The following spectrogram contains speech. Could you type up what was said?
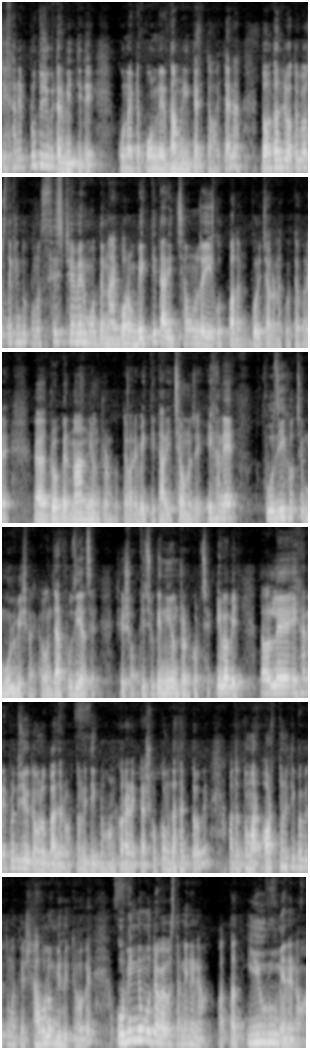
যেখানে প্রতিযোগিতার ভিত্তিতে কোনো একটা পণ্যের দাম নির্ধারিত হয়, তাই না? ধনতান্ত্রিক অর্থব্যবস্থা কিন্তু কোনো সিস্টেমের মধ্যে নাই, বরং ব্যক্তি তার ইচ্ছা অনুযায়ী উৎপাদন, পরিচালনা করতে পারে দ্রব্যের মান নিয়ন্ত্রণ করতে পারে, ব্যক্তি তার ইচ্ছা অনুযায়ী। এখানে পুঁজি হচ্ছে মূল বিষয় এবং যার পুঁজি আছে, সে সব কিছুকে নিয়ন্ত্রণ করছে। এভাবে তাহলে এখানে প্রতিযোগিতামূলক বাজার অর্থনীতি গ্রহণ করার একটা সক্ষমতা থাকতে হবে, অর্থাৎ তোমার অর্থনৈতিকভাবে তোমাকে স্বাবলম্বী হইতে হবে। অভিন্ন মুদ্রা ব্যবস্থা মেনে নেওয়া, অর্থাৎ ইউরো মেনে নেওয়া।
